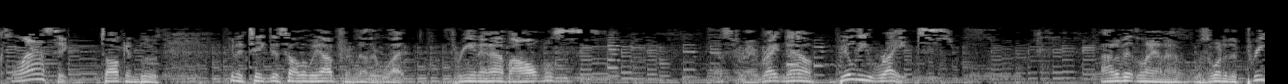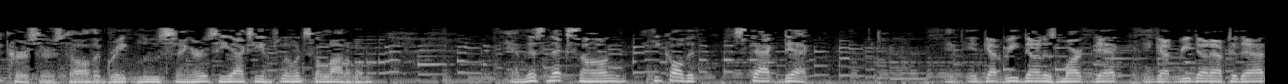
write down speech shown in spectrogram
Classic talking blues. Gonna take this all the way out for another, what, three and a half hours? That's right. Right now, Billy Wright out of Atlanta was one of the precursors to all the great blues singers. He actually influenced a lot of them. And this next song, he called it Stack Deck. It, it got redone as Mark Deck. It got redone after that,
